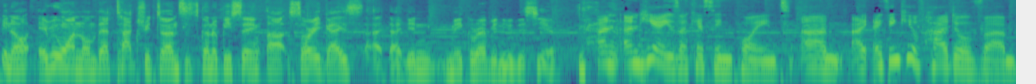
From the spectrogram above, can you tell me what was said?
You know, everyone on their tax returns is going to be saying, uh, sorry guys, I, I didn't make revenue this year. and and here is a case in point. Um, I, I think you've heard of um,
